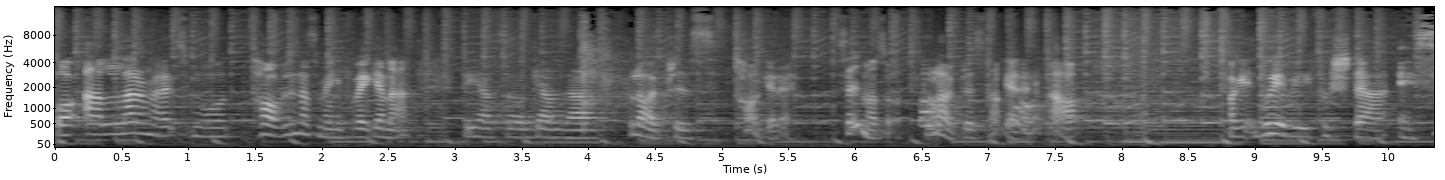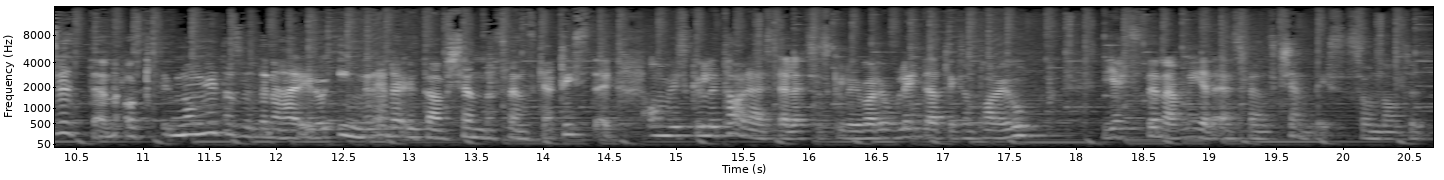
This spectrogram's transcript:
Och alla de här små tavlorna som hänger på väggarna det är alltså gamla Polarpristagare Säger man så? Polarpristagare? Ja. Okej, då är vi i första eh, sviten och många av sviterna här är då inredda utav kända svenska artister. Om vi skulle ta det här stället så skulle det vara roligt att liksom para ihop gästerna med en svensk kändis som de typ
